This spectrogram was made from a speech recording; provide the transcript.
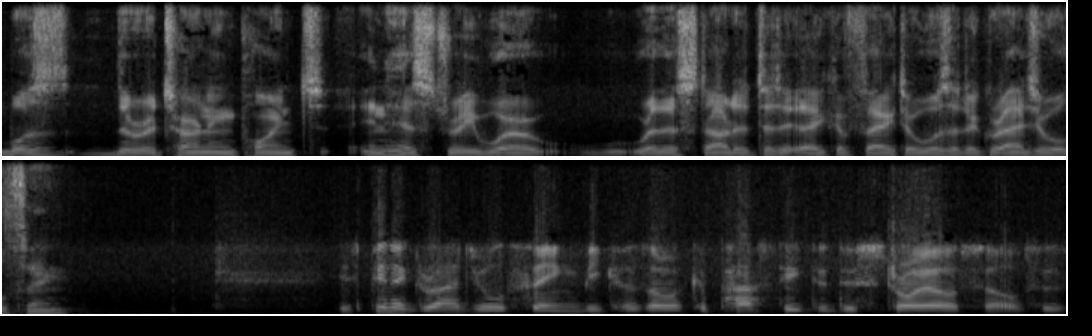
was the returning point in history where where this started to take effect, or was it a gradual thing? It's been a gradual thing because our capacity to destroy ourselves has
